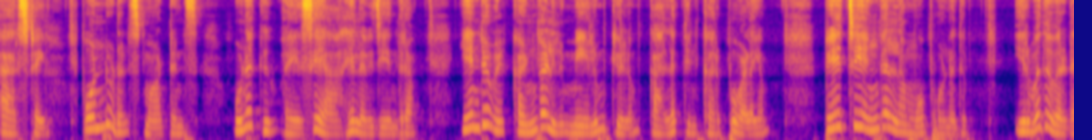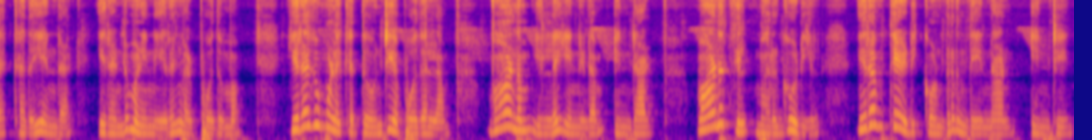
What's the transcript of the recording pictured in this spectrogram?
ஹேர் ஸ்டைல் பொன்னுடல் ஸ்மார்டன்ஸ் உனக்கு வயசே ஆகல விஜேந்திரா என்றவள் கண்களில் மேலும் கீழும் காலத்தின் கருப்பு வளையம். பேச்சு எங்கெல்லாமோ போனது. இருபது வருட கதை என்றால் இரண்டு மணி நேரங்கள் போதுமா? இறகு முளைக்க தோன்றிய போதெல்லாம் வானம் இல்லை என்னிடம் என்றாள். வானத்தில் மறுகோடியில் நிறம் தேடிக் கொண்டிருந்தேன் நான் என்றேன்.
